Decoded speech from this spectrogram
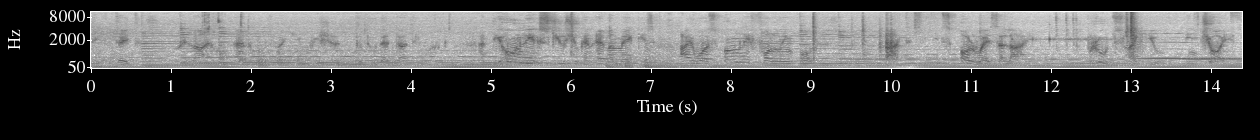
Dictators rely on animals like you, Fisher, to do their dirty work. And the only excuse you can ever make is, I was only following orders. But it's always a lie. Brutes like you enjoy it.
